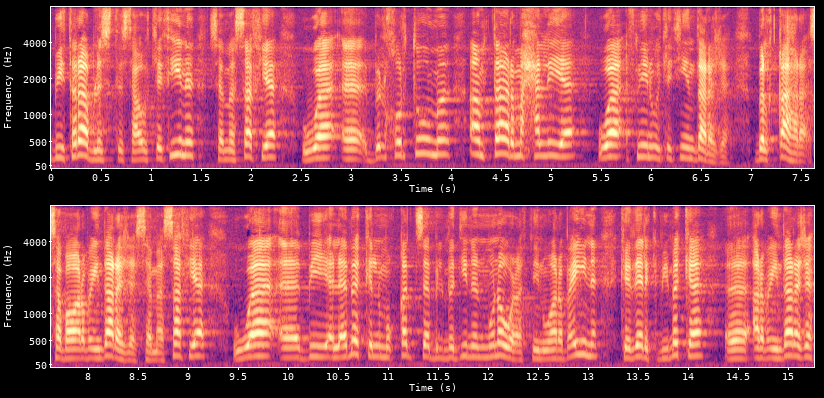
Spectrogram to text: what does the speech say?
بطرابلس 39 سما صافية. وبالخرطوم أمطار محلية و32 درجة. بالقاهرة 47 درجة سما صافية. وبالأماكن المقدسة بالمدينة المنورة 42 كذلك بمكة 40 درجة.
